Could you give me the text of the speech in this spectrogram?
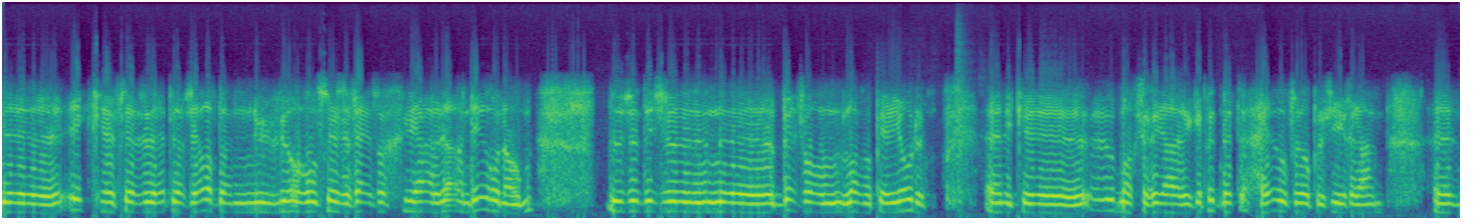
uh, ik heb, heb, daar zelf dan nu 156 jaar aan deelgenomen. Dus het is een, best wel een lange periode. En ik mag zeggen, ja, ik heb het met heel veel plezier gedaan. En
